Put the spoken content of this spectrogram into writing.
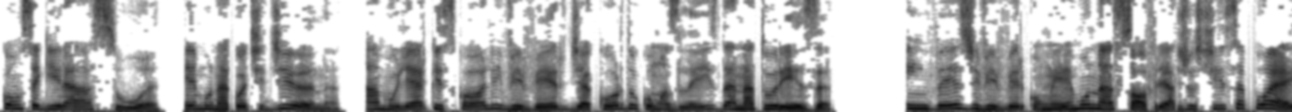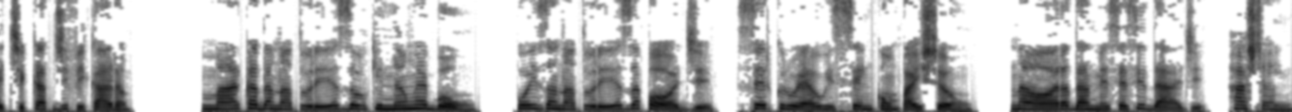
conseguirá a sua emuna cotidiana. A mulher que escolhe viver de acordo com as leis da natureza em vez de viver com emuna, sofre a justiça poética de ficar a marca da natureza o que não é bom. Pois a natureza pode ser cruel e sem compaixão. Na hora da necessidade, Hashem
